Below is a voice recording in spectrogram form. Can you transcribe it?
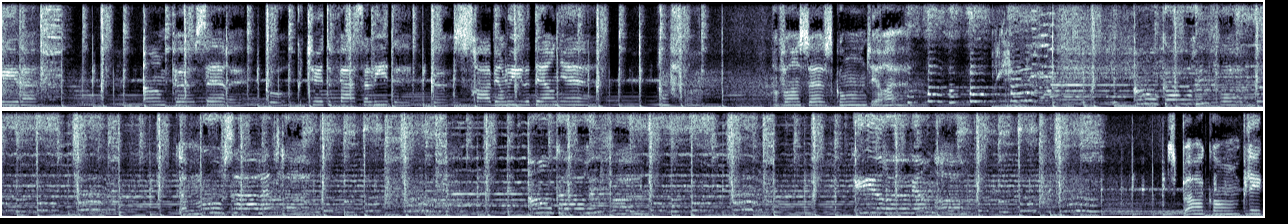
Il est un peu serré pour que tu te fasses à l'idée que ce sera bien lui le dernier. Enfin, c'est ce qu'on dirait.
